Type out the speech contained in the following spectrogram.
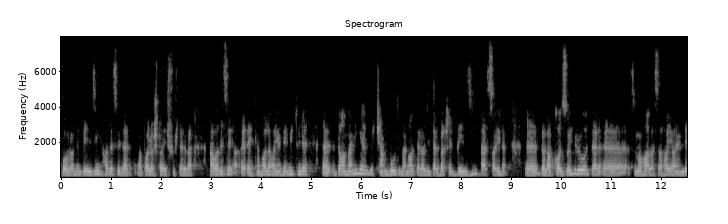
بحران بنزین حادثه در پالایشگاه شوشتر و حوادث احتمال آینده می‌تونه دامنه کمبود و ناترازی در بخش بنزین و سایر گازوئیل رو در ماها و سالهای آینده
